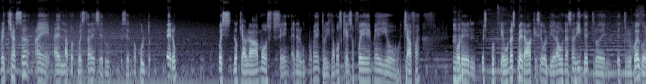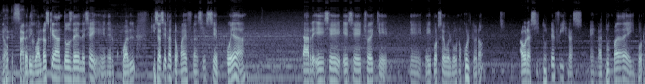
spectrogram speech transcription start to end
rechaza eh, la propuesta de ser, un, de ser un oculto. Pero, pues lo que hablábamos en, en algún momento, digamos que eso fue medio chafa, por el, pues porque uno esperaba que se volviera un assassin dentro del, dentro del juego, ¿no? Pero igual nos quedan dos DLC en el cual quizás en la toma de Francia se pueda dar ese, ese hecho de que eh, Eivor se vuelva un oculto, ¿no? Ahora, si tú te fijas en la tumba de Eivor,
